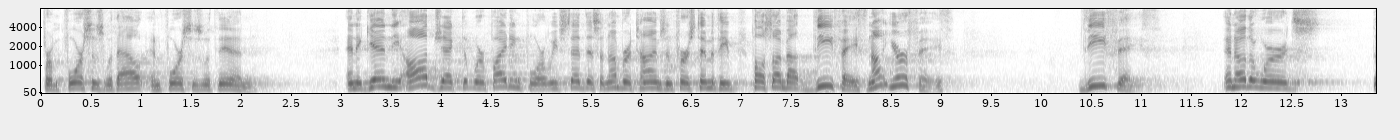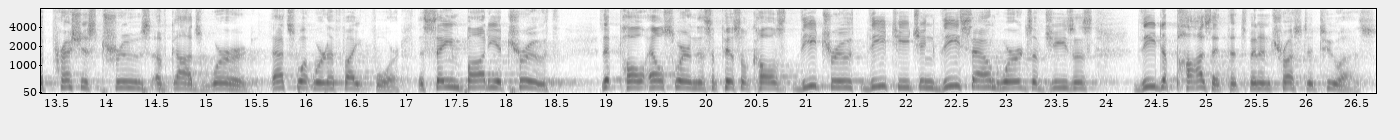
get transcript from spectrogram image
from forces without and forces within. And again, the object that we're fighting for, we've said this a number of times in 1 Timothy, Paul's talking about the faith, not your faith, the faith. In other words, the precious truths of God's word. That's what we're to fight for. The same body of truth that Paul elsewhere in this epistle calls the truth, the teaching, the sound words of Jesus the deposit that's been entrusted to us.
